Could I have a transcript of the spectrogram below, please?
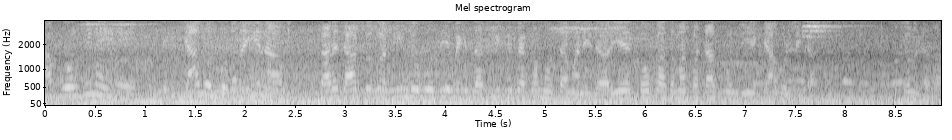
आप बोल भी नहीं रहे। लेकिन क्या बोल वो बताइए ना। आप साढ़े चार सौ का तीन सौ बोल दिए मैं दस बीस रुपया कम होता है मानी और ये सौ का सामान पचास बोल दिए क्या बोलने का? क्यों ना दादा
